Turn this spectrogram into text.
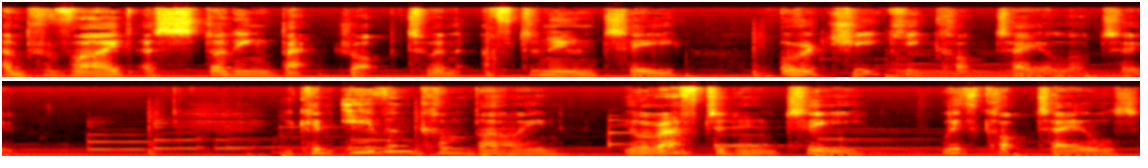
and provide a stunning backdrop to an afternoon tea or a cheeky cocktail or two. You can even combine your afternoon tea with cocktails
